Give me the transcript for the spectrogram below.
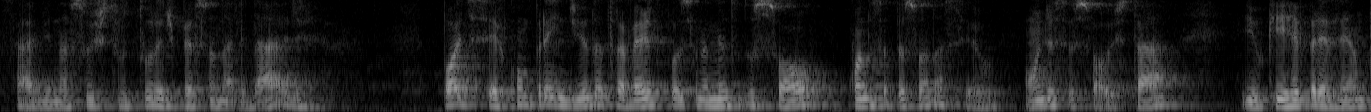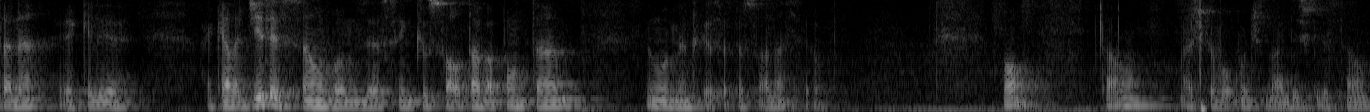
sabe, na sua estrutura de personalidade, pode ser compreendido através do posicionamento do Sol quando essa pessoa nasceu, onde esse Sol está e o que representa, né, aquele, aquela direção, vamos dizer assim, que o Sol estava apontando no momento que essa pessoa nasceu. Bom, então acho que eu vou continuar a descrição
